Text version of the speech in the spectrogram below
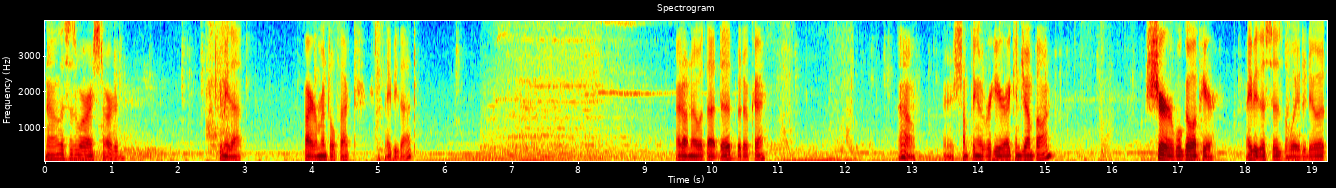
No, this is where I started. Give me that. Environmental factor. Maybe that? I don't know what that did, but okay. Oh, there's something over here I can jump on. Sure, we'll go up here. Maybe this is the way to do it.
